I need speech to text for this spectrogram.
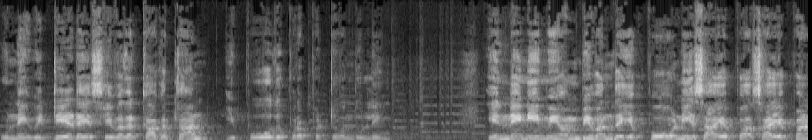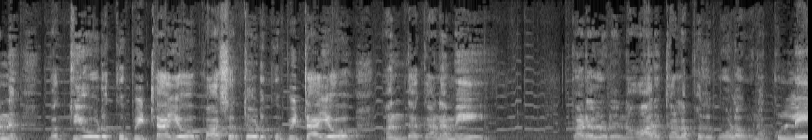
உன்னை வெற்றியடைய செய்வதற்காகத்தான் இப்போது புறப்பட்டு வந்துள்ளேன். என்னை நீ நம்பி வந்த எப்போ நீ சாயப்பா சாயப்பான்னு பக்தியோடு கூப்பிட்டாயோ பாசத்தோடு கூப்பிட்டாயோ அந்த கணமே கடலுடன் ஆறு கலப்பது போல உனக்குள்ளே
